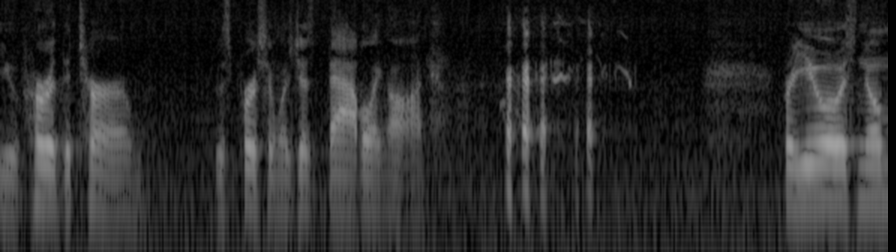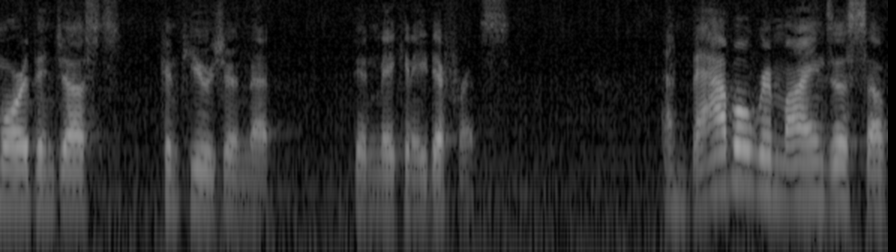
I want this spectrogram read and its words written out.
You've heard the term, this person was just babbling on. For you, it was no more than just confusion that didn't make any difference. And Babel reminds us of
